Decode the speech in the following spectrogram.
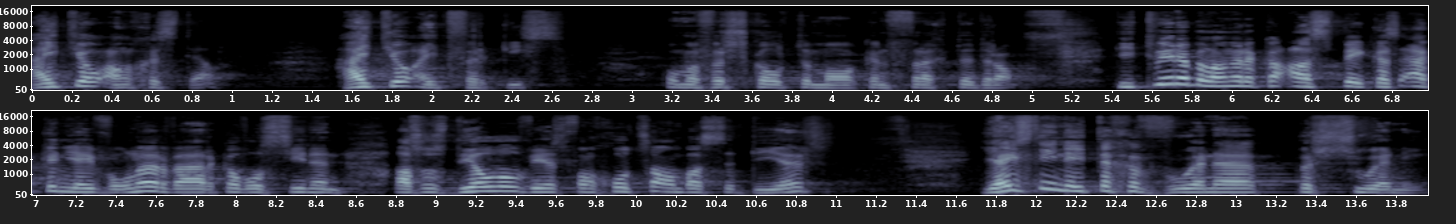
Hy het jou aangestel. Hy het jou uitverkies om 'n verskil te maak en vrug te dra. Die tweede belangrike aspek as ek en jy wonderwerke wil sien en as ons deel wil wees van God se ambassadeurs, jy's nie net 'n gewone persoon nie.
